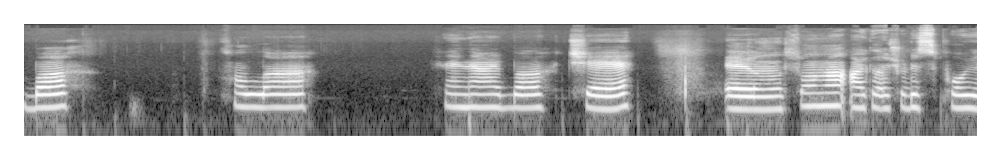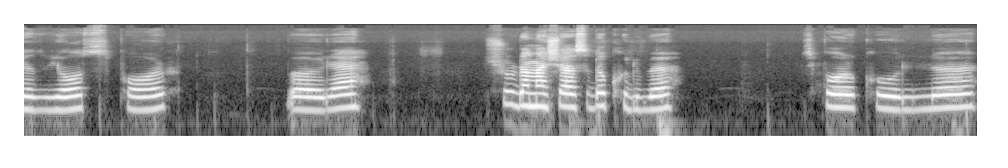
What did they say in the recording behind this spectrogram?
Bah Allah Fenerbahçe ee, sonra arkadaşlar şurada spor yazıyor. Spor. Böyle. Şuradan aşağısı da kulübü. Spor kulübü.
